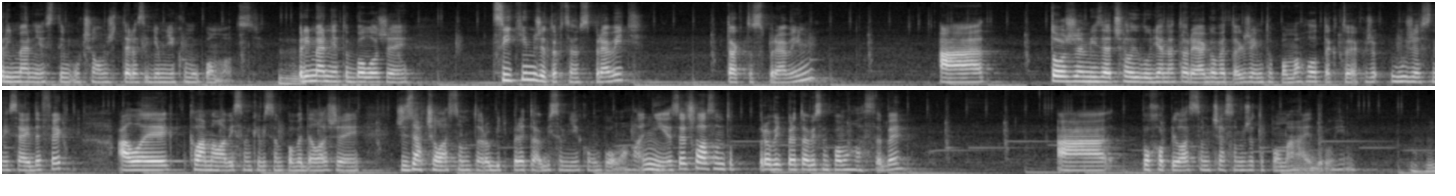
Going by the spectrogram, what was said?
primárne s tým účelom, že teraz idem niekomu pomôcť. Mm-hmm. Primárne to bolo, že cítim, že to chcem spraviť tak to spravím. A to, že mi začali ľudia na to reagovať, takže im to pomohlo, tak to je akože úžasný side effect. Ale klamala by som, keby som povedala, že, že začala som to robiť preto, aby som niekomu pomohla. Nie, začala som to robiť preto, aby som pomohla sebe. A pochopila som časom, že to pomáha aj druhým. Uh-huh.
